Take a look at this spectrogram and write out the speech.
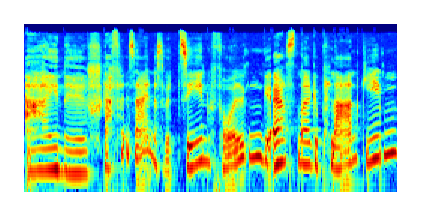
eine Staffel sein, es wird zehn Folgen erstmal geplant geben.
